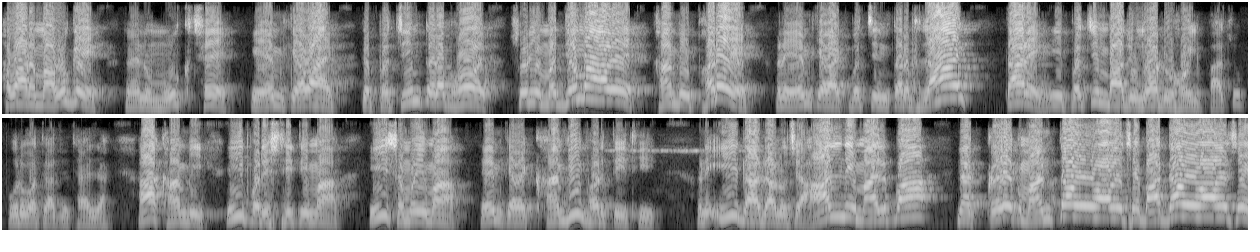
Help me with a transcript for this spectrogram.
હવારમાં ઉગે, તો એનું મુખ છે એ એમ કહેવાય કે પશ્ચિમ તરફ હોય, સૂર્ય મધ્યમાં આવે, ખાંભી ફરે અને એમ કહેવાય પશ્ચિમ તરફ જાય, તારે એ પશ્ચિમ બાજુ મોઢું હોય પાછું પૂર્વ બાજુ થાય જાય. આ ખાંભી એ પરિસ્થિતિમાં એ સમયમાં એમ કહેવાય ખાંભી ફરતી હતી. અને એ દાદાનું છે હાલની માલપા, ના કયેક માનતાઓ આવે છે, બાધાઓ આવે છે.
